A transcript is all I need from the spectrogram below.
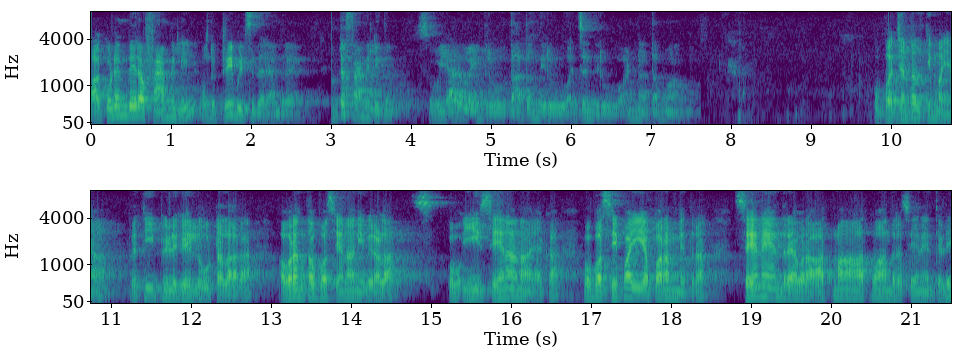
ಆ ಕುಡಂದೇರ ಫ್ಯಾಮಿಲಿ ಒಂದು ಟ್ರೀ ಬಿಡಿಸಿದ್ದಾರೆ. ಅಂದರೆ, ದೊಡ್ಡ ಫ್ಯಾಮಿಲಿ ಇದು. ಸೊ ಯಾರೆಲ್ಲ ಇದ್ರು? ತಾತಂದಿರು, ಅಜ್ಜಂದಿರು, ಅಣ್ಣ, ತಮ್ಮ? ಒಬ್ಬ ಜನರಲ್ ತಿಮ್ಮಯ್ಯ, ಪ್ರತಿ ಪೀಳಿಗೆಯಲ್ಲೂ ಹುಟ್ಟಲಾರ. ಅವರಂಥ ಒಬ್ಬ ಸೇನಾನಿ ವಿರಳ ಈ ಸೇನಾ ನಾಯಕ, ಒಬ್ಬ ಸಿಪಾಯಿಯ ಪರಂ ಮಿತ್ರ. ಸೇನೆ ಅಂದರೆ ಅವರ ಆತ್ಮ ಆತ್ಮ ಅಂದರೆ ಸೇನೆ ಅಂತೇಳಿ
